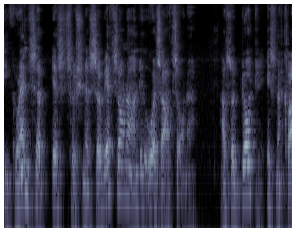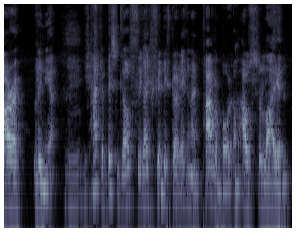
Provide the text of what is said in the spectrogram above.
die Grenze ist zwischen der Sowjetzone und der USA-Zone. Also dort ist eine klare Linie. Ich hatte ein bisschen gehofft, vielleicht finde ich dort irgendein Paddelboot, um auszuleihen.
